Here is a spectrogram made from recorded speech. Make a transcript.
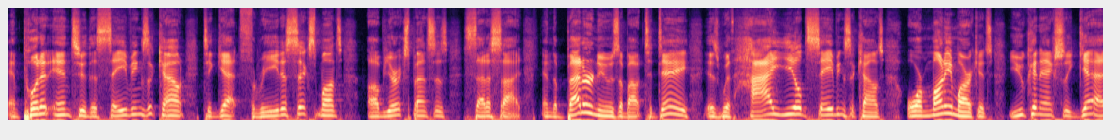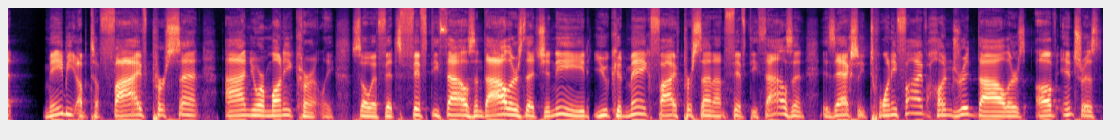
and put it into the savings account to get three to six months of your expenses set aside. And the better news about today is with high yield savings accounts or money markets, you can actually get maybe up to 5% on your money currently. So if it's $50,000 that you need, you could make 5% on 50,000 is actually $2500 of interest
